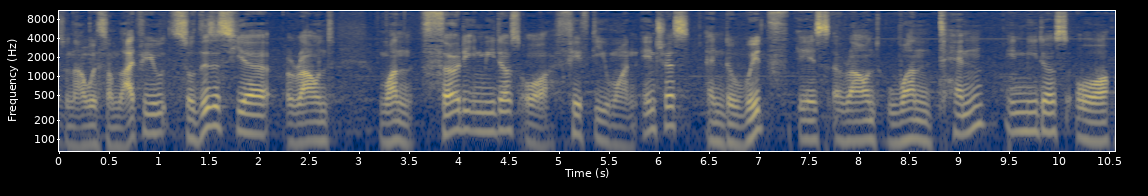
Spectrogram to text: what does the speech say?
so now with some light for you, so this is here around 130 centimeters or 51 inches, and the width is around 110 centimeters or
